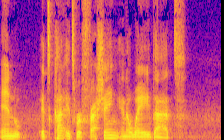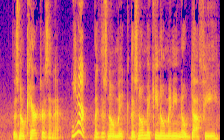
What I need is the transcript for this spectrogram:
and it's kind of, it's refreshing in a way that there's no characters in it. Yeah, Like there's no Mick, there's no Mickey, no Minnie, no Duffy,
